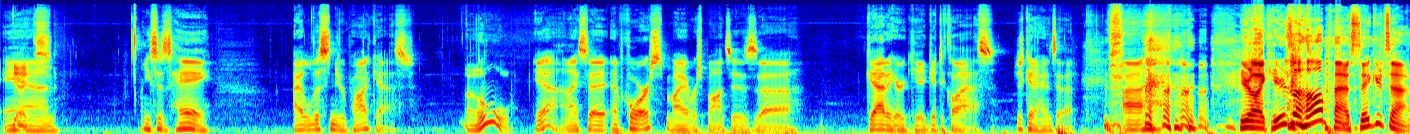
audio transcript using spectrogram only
and he says, "Hey, I listened to your podcast." Oh, Yeah, and I said, of course, my response is, uh, "Get out of here, kid. Get to class." Just kidding, I didn't say that. Uh, you're like, here's a hall pass. Take your time.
